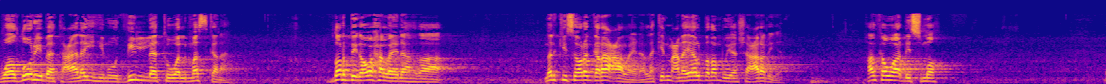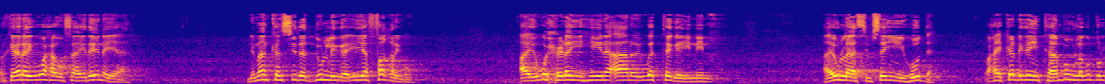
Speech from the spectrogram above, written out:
waduribat calayhim اdillatu wاlmaskana darbiga waxaa la yidhaahdaa markiisa hore garaaca la ydhaha lakiin macnayaal badan buu yeeshaa carabiga halkan waa dhismo marka ereygu waxa uu faa'iideynayaa nimankan sida dulliga iyo faqrigu ay ugu xidhan yihiina aanay uga tegaynin ay u laasimsan yihiin yuhuudda waxay ka dhigan yihiin taambuug lagu dul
